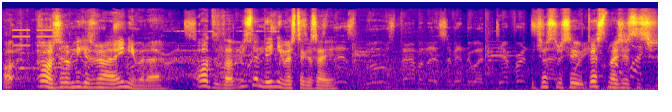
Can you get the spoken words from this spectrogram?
oh, seal on mingisugune inimene. oota, oota, mis nende inimestega sai? Just received test messages.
